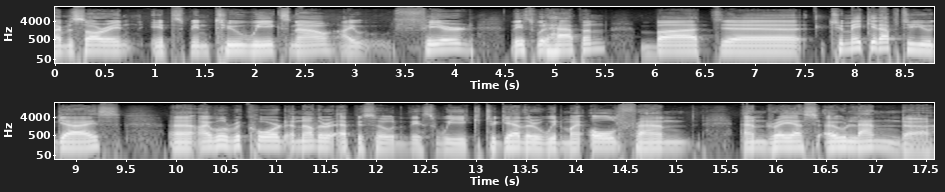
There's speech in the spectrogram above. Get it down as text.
I'm sorry, it's been two weeks now. I feared this would happen, but uh, to make it up to you guys, uh, I will record another episode this week together with my old friend Andreas Olander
